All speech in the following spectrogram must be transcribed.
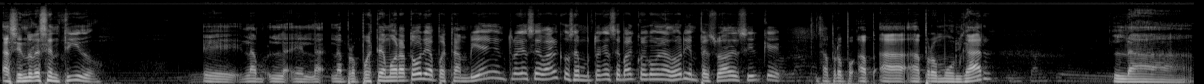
haciéndole sentido eh, la, la, la, propuesta de moratoria, pues también entró en ese barco, se montó en ese barco el gobernador y empezó a decir que a, a, a promulgar la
